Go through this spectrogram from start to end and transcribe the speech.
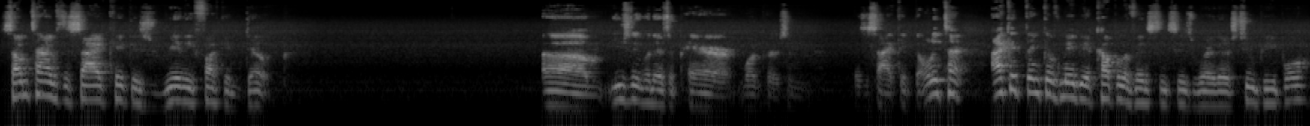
sometimes the sidekick is really fucking dope. Um, usually, when there's a pair, one person is a sidekick. The only time I could think of maybe a couple of instances where there's two people.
